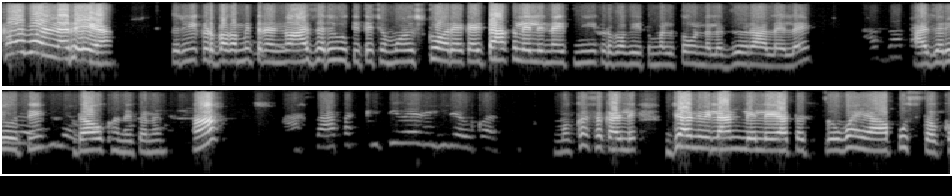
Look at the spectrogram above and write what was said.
काय बोलणार आहे या? तर इकडे बघा मित्रांनो आजारी होती त्याच्यामुळे स्टोऱ्या काही टाकलेल्या नाहीत. मी इकडे बघा तुम्हाला तोंडाला जर आलेला आहे. आजारी होती दवाखान्यात हा? किती वेळ मग कसं काढले? जान्हवीला आणलेले आता वह्या पुस्तक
